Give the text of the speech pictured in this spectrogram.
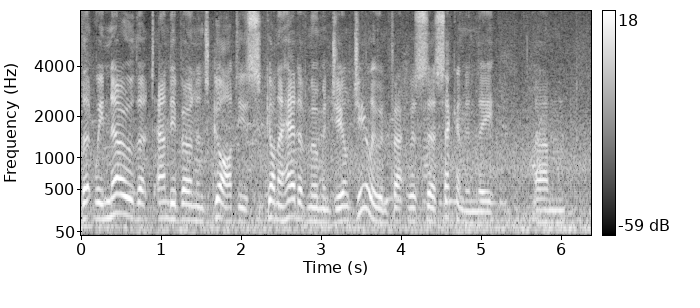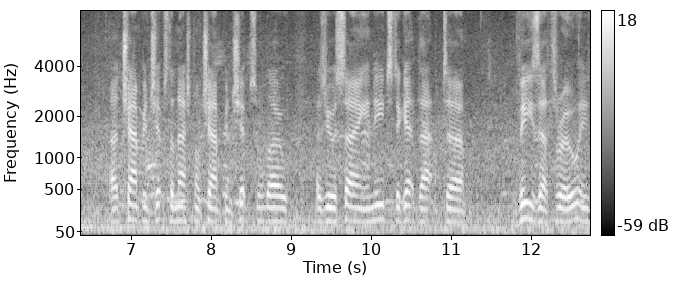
that we know that Andy Vernon's got. He's gone ahead of Moumin Geele. Geele, who in fact was uh, second in the um, uh, championships, the national championships, although, as you were saying, he needs to get that uh, visa through. He,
